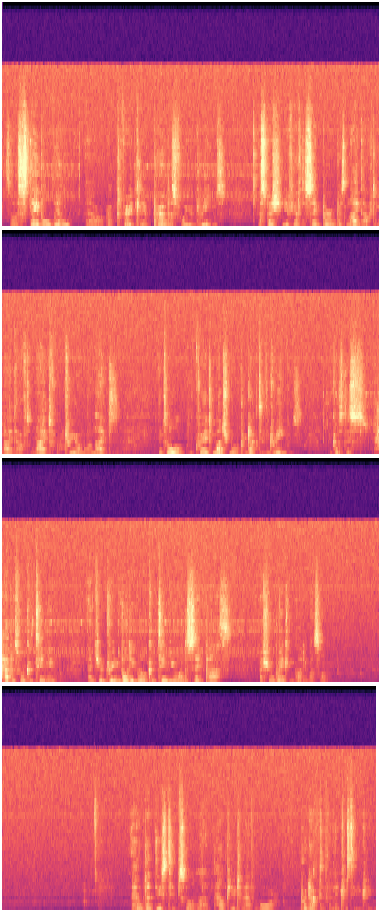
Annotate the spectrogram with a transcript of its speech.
So a stable will, uh, a very clear purpose for your dreams, especially if you have the same purpose night after night after night for three or more nights, it will create much more productive dreams because this habit will continue and your dream body will continue on the same path as your waking body was on. I hope that these tips will uh, help you to have more productive and interesting dream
